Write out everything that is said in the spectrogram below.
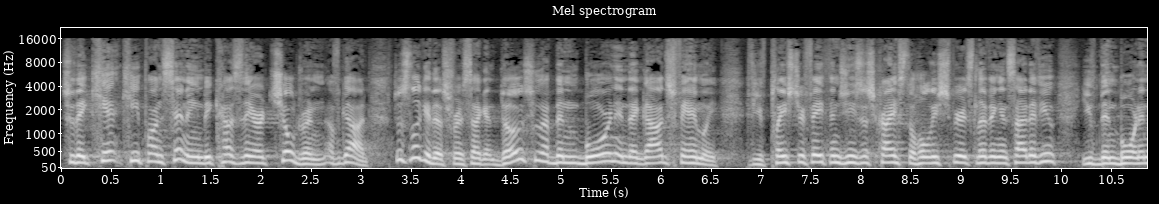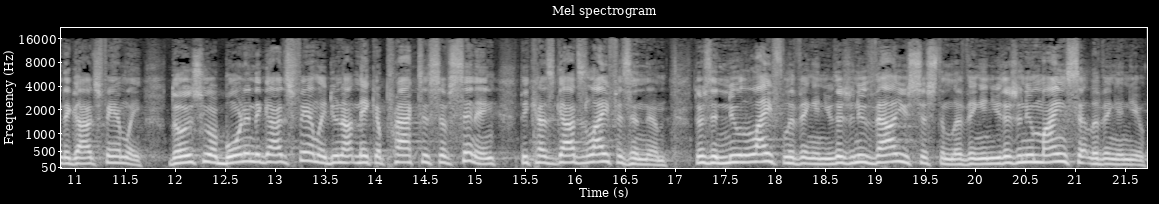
So they can't keep on sinning because they are children of God. Just look at this for a second. Those who have been born into God's family, if you've placed your faith in Jesus Christ, the Holy Spirit's living inside of you, you've been born into God's family. Those who are born into God's family do not make a practice of sinning because God's life is in them. There's a new life living in you, there's a new value system living in you, there's a new mindset living in you.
